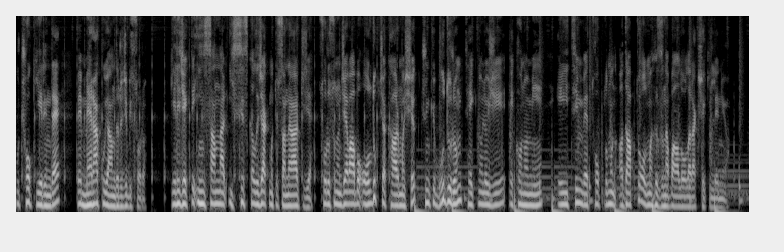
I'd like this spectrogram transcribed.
Bu çok yerinde ve merak uyandırıcı bir soru. Gelecekte insanlar işsiz kalacak mı TÜSANARTCE? Sorusunun cevabı oldukça karmaşık çünkü bu durum teknoloji, ekonomi, eğitim ve toplumun adapte olma hızına bağlı olarak şekilleniyor.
